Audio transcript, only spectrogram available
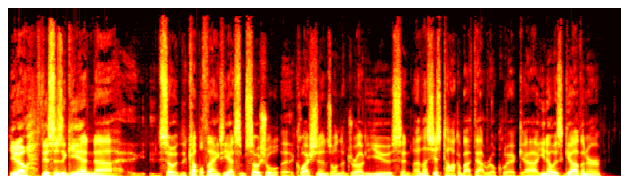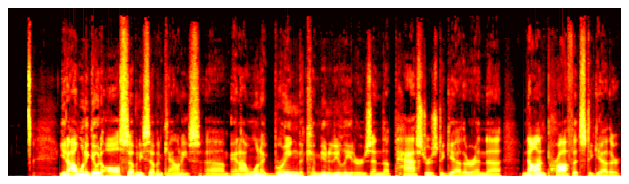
You know, this is again. Uh, so a couple things. You had some social uh, questions on the drug use, and, and let's just talk about that real quick. Uh, you know, as governor, you know, I want to go to all 77 counties um, and I want to bring the community leaders and the pastors together and the nonprofits together.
